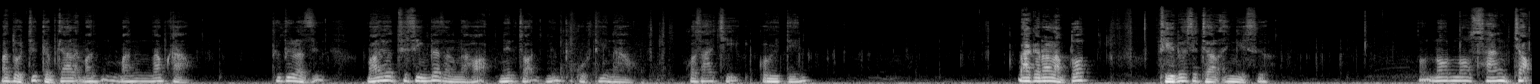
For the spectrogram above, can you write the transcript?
Ban tổ chức kiểm tra lại, ban ban giám khảo. Thứ tư là báo cho thí sinh biết rằng là họ nên chọn những cái cuộc thi nào có giá trị, có uy tín. Ba cái đó làm tốt thì nó sẽ trở lại ngày xưa. Nó nó nó sang trọng,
